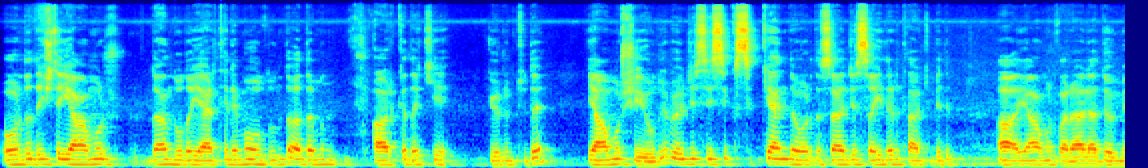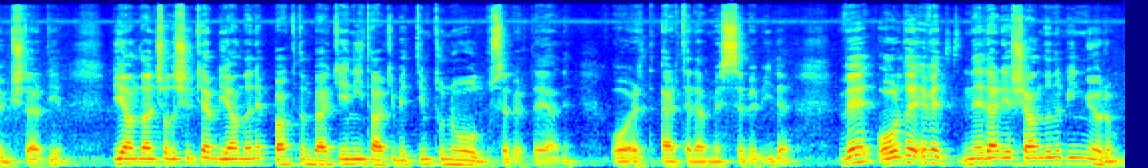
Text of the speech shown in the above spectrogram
Orada da işte yağmurdan dolayı erteleme olduğunda adamın arkadaki görüntüde yağmur şeyi oluyor. Böylece sesi kısıkken de orada sadece sayıları takip edip aa yağmur var hala dönmemişler diye. Bir yandan çalışırken bir yandan hep baktım belki en iyi takip ettiğim turnuva oldu bu sebeple yani. O ertelenmesi sebebiyle. Ve orada evet neler yaşandığını bilmiyorum.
